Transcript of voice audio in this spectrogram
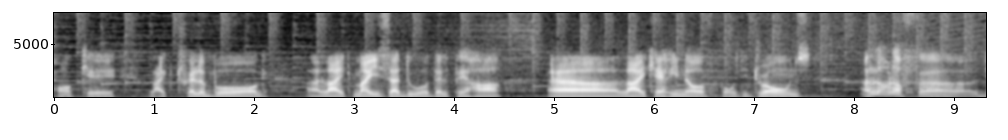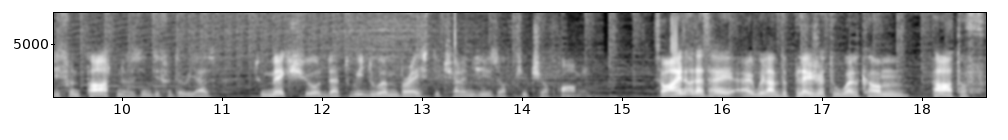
Franke, like Trelleborg, uh, like Maïsadour Delpera, uh, like Airinov for the drones, a lot of uh, different partners in different areas to make sure that we do embrace the challenges of future farming. So I know that I, I will have the pleasure to welcome part of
